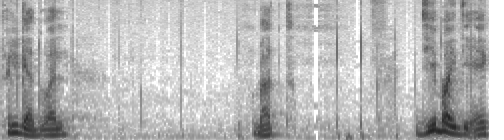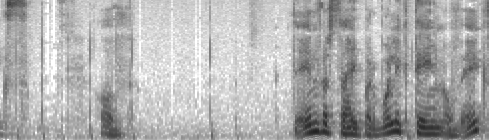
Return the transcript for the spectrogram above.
في الجدول. But d by dx of the inverse hyperbolic tan of x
